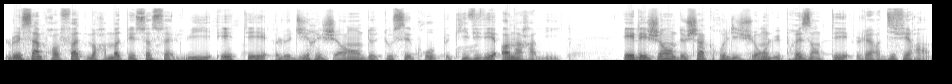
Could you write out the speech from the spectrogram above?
le saint prophète Mohammed à lui était le dirigeant de tous ces groupes qui vivaient en Arabie, et les gens de chaque religion lui présentaient leurs différends.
